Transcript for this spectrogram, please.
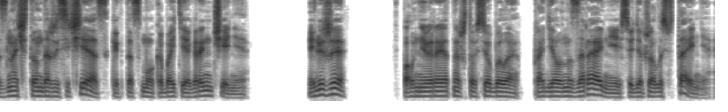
Значит, он даже сейчас как-то смог обойти ограничения. Или же вполне вероятно, что все было проделано заранее и все держалось в тайне.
